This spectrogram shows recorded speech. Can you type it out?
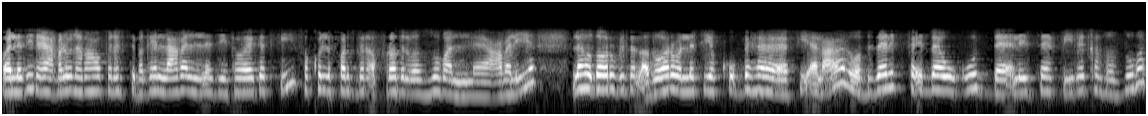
والذين يعملون معه في نفس مجال العمل الذي يتواجد فيه. فكل فرد من أفراد المنظومة العملية له دور من الأدوار والتي يقوم بها في العمل وبذلك فإن وجود الإنسان في تلك المنظومة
